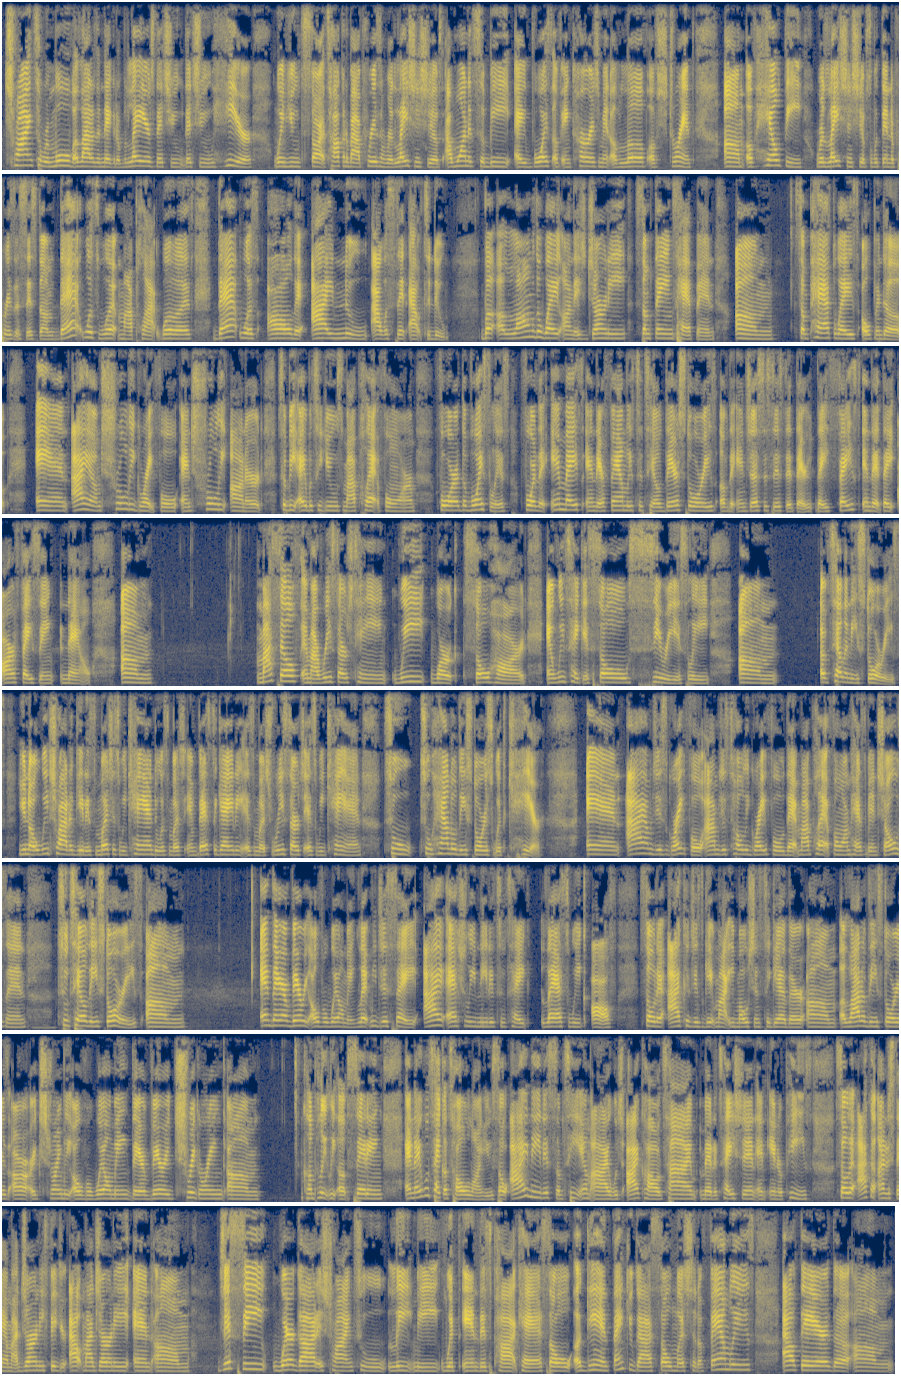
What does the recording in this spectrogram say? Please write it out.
trying to remove a lot of the negative layers that you that you hear when you start talking about prison relationships i wanted to be a voice of encouragement of love of strength um, of healthy relationships within the prison system. That was what my plot was. That was all that I knew I was set out to do. But along the way on this journey, some things happened. Um, some pathways opened up. And I am truly grateful and truly honored to be able to use my platform for the voiceless, for the inmates and their families to tell their stories of the injustices that they they faced and that they are facing now. Um myself and my research team, we work so hard and we take it so seriously um of telling these stories. You know, we try to get as much as we can, do as much investigating, as much research as we can to to handle these stories with care. And I am just grateful. I'm just totally grateful that my platform has been chosen to tell these stories. Um and they are very overwhelming. Let me just say, I actually needed to take last week off so that I could just get my emotions together. Um, a lot of these stories are extremely overwhelming. They're very triggering. Um, completely upsetting and they will take a toll on you. So I needed some TMI, which I call time, meditation, and inner peace, so that I could understand my journey, figure out my journey, and um just see where God is trying to lead me within this podcast. So again, thank you guys so much to the families out there, the um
